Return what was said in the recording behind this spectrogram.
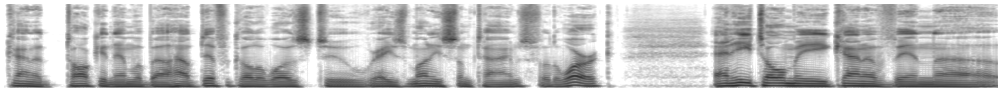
kind of talking to him about how difficult it was to raise money sometimes for the work. And he told me, kind of in a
